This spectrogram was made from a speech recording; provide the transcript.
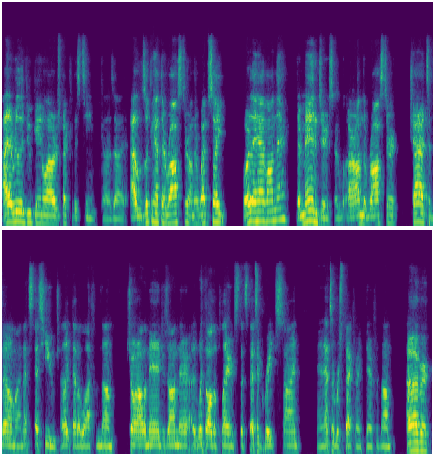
I really do gain a lot of respect for this team because uh, I was looking at their roster on their website. What do they have on there? Their managers are, are on the roster. Shout out to Bellarmine. That's that's huge. I like that a lot from them. Showing all the managers on there uh, with all the players. That's that's a great sign, and that's a respect right there for them. However,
